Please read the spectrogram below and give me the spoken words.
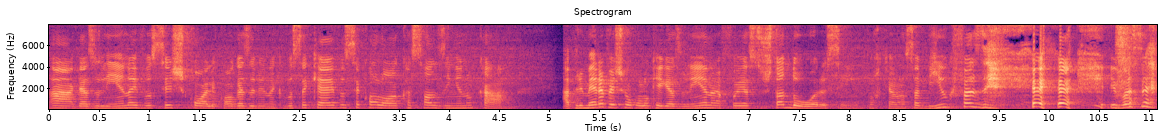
a gasolina e você escolhe qual gasolina que você quer e você coloca sozinha no carro. A primeira vez que eu coloquei gasolina foi assustador, assim, porque eu não sabia o que fazer. e você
